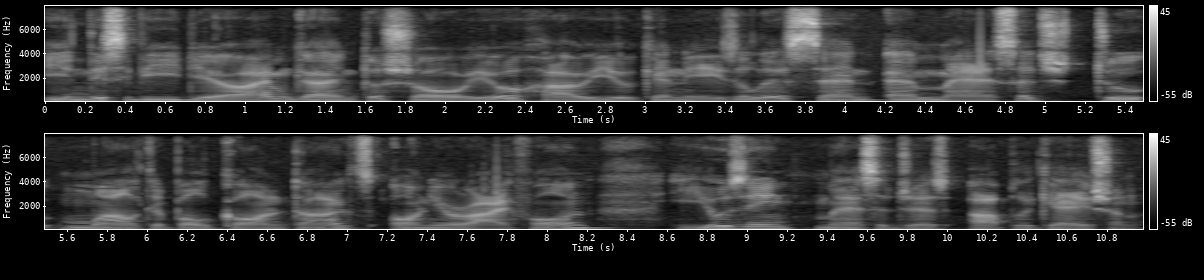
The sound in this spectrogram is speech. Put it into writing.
In this video I'm going to show you how you can easily send a message to multiple contacts on your iPhone using Messages application.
